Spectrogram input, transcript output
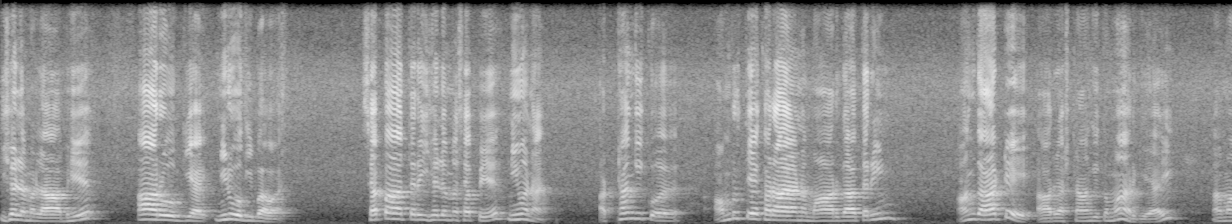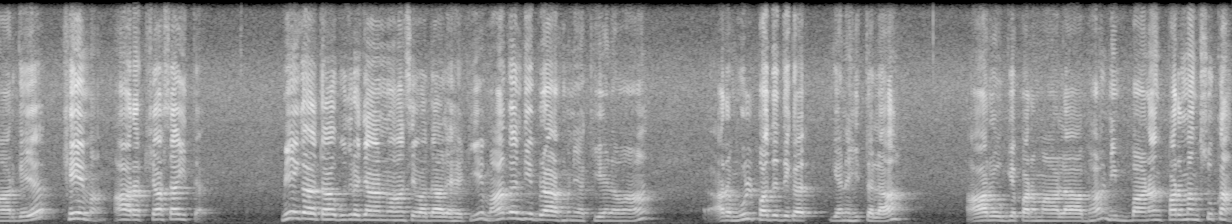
ඉහළම ලාභය ආරෝග්‍යයි නිරෝගී බවයි. සැප අතර ඉහළම සැපය නිවනයි. අට්ඨංගික අමෘතය කරා යන මාර්ග අතරින් අංග 8 ආර්ය අෂ්ටාංගික මාර්ගයයි මාර්ගය ඛේම ආරක්ෂා සහිතයි. මේ ගාථා බුදුරජාණන් වහන්සේ වදාළ හැටියේ මාගන්ධී බ්‍රාහ්මණයා කියනවා අර මුල් පද දෙක ගැන හිතලා ආරෝග්‍ය පරමාලාභා නිබ්බාණං පරමං සුඛං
